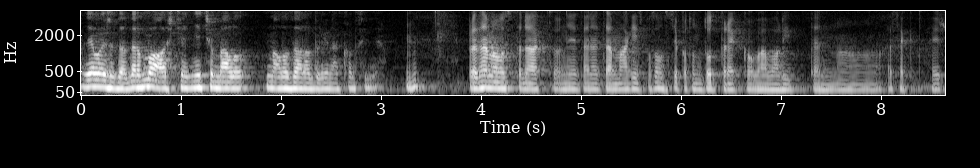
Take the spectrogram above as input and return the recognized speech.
nielenže zadarmo, ale ešte niečo malo, malo zarobili na konci dňa. Mm-hmm. Pre zaujímavosť teda, ak to nie je tam, akým spôsobom ste potom dotrekovávali ten uh, efekt, hej?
